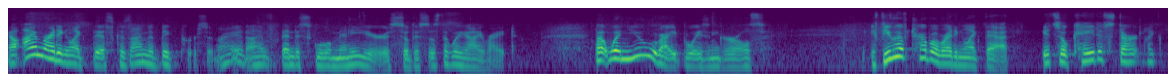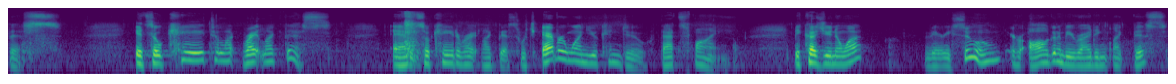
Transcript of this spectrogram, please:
Now I'm writing like this because I'm a big person, right? I've been to school many years, so this is the way I write. But when you write, boys and girls, if you have trouble writing like that, it's okay to start like this. It's okay to li- write like this. And it's okay to write like this. Whichever one you can do, that's fine. Because you know what? Very soon, you're all going to be writing like this.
